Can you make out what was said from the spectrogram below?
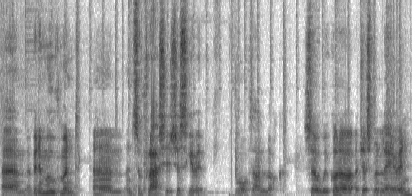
um, a bit of movement um, and some flashes just to give it more of that look. So we've got our adjustment layer in.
